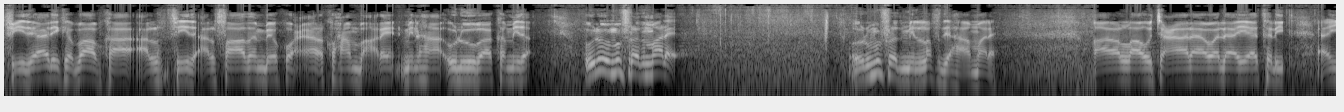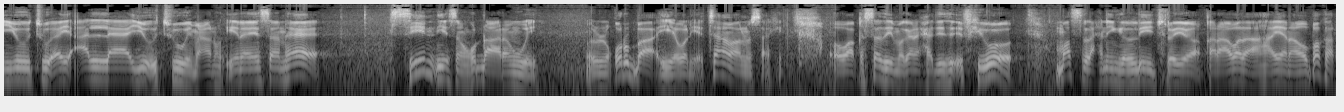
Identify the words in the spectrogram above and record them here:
Fii daalika baabka alfaadan bay ku xambaareen minhaa uluubaa ka mida. Uluu mufrad male mufrad min lafdihaa male qaala allahu tacaala walaa yaatali an yu'tuu ay anlaa yu'tuu wey macnuhu inaysan hee siin iyaysan ku dhaaran ululqurba iyo walyataama almasaakiin oo waa qisadii magana xadiidu ifkigo maslax ninka la dhihi jirayo qaraabada ahaayeen abubakar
